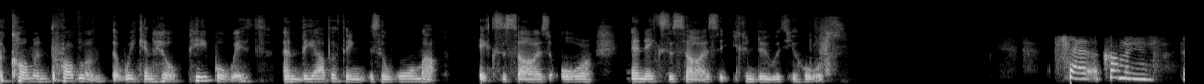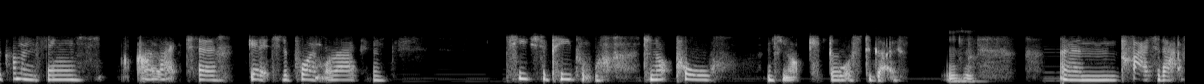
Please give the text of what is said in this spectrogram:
a common problem that we can help people with, and the other thing is a warm up exercise or an exercise that you can do with your horse. So, a common, the common thing I like to get it to the point where I can teach the people to not pull and to not kick the horse to go. Mm-hmm. Um, prior to that, of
